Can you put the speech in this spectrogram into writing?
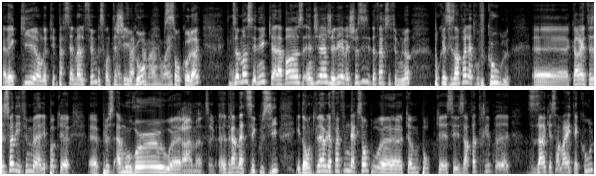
avec qui euh, on a écouté partiellement le film parce qu'on était chez Hugo, ouais. c'est son coloc, qui nous a mentionné qu'à la base, Angela Jolie avait choisi de faire ce film-là pour que ses enfants la trouvent cool. Euh, car elle faisait souvent des films à l'époque euh, plus amoureux ou euh, Dramatique. euh, dramatique aussi. Et donc là, elle voulait faire un film d'action pour, euh, comme pour que ses enfants tripent, euh, disant que sa mère était cool.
